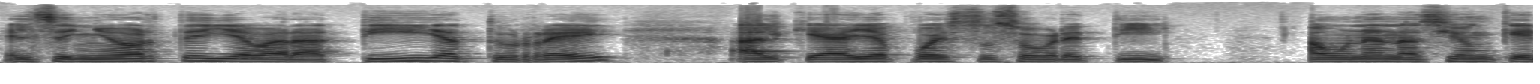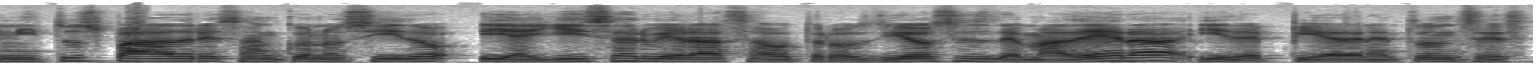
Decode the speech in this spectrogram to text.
El Señor te llevará a ti y a tu rey, al que haya puesto sobre ti, a una nación que ni tus padres han conocido, y allí servirás a otros dioses de madera y de piedra. Entonces,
